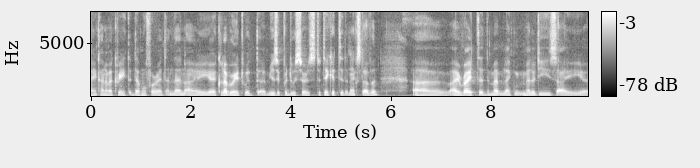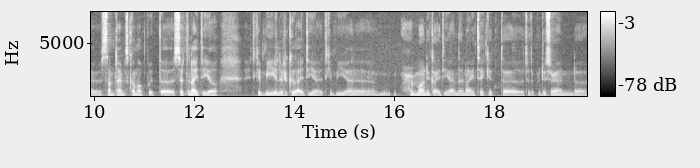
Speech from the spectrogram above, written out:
I kind of create a demo for it, and then I uh, collaborate with uh, music producers to take it to the next level. I write the me- like melodies. I sometimes come up with a certain idea it can be a lyrical idea, it can be a harmonic idea, and then I take it uh, to the producer and uh,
